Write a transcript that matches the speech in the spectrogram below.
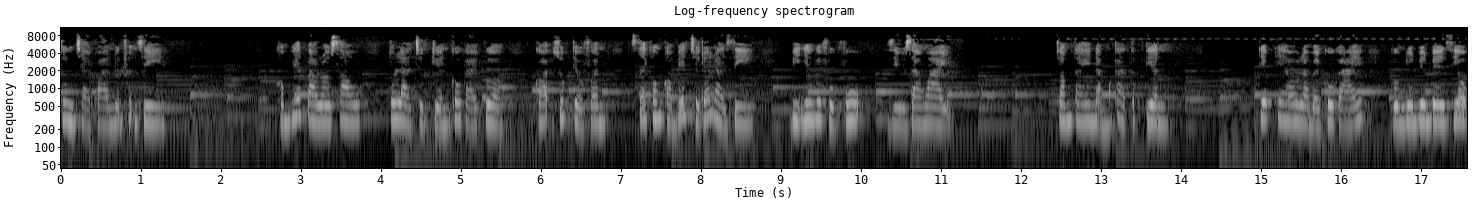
từng trải qua những chuyện gì. Không biết bao lâu sau Tôi là chứng kiến cô gái vừa, Gọi giúp Tiểu Phân Sẽ không còn biết trời đất là gì, Bị nhân viên phục vụ Dìu ra ngoài. Trong tay nắm cả tập tiền. Tiếp theo là mấy cô gái Cùng nhân viên bê rượu,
